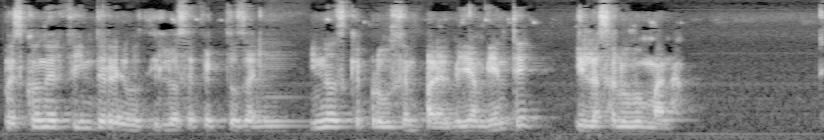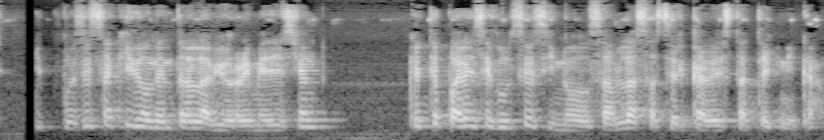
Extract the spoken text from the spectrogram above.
pues con el fin de reducir los efectos dañinos que producen para el medio ambiente y la salud humana. Y pues es aquí donde entra la bioremediación, ¿Qué te parece, Dulce, si nos hablas acerca de esta técnica?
